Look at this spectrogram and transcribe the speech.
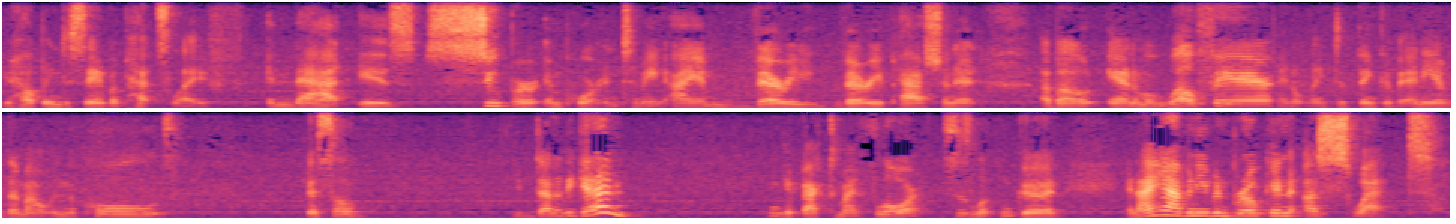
you're helping to save a pet's life. And that is super important to me. I am very, very passionate about animal welfare. I don't like to think of any of them out in the cold. Bissell, you've done it again. Let me get back to my floor. This is looking good. And I haven't even broken a sweat.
